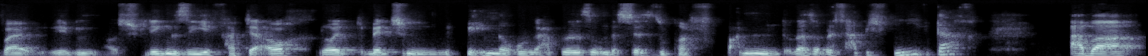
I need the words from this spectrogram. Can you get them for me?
weil eben aus Schlingensief hat ja auch Leute, Menschen mit Behinderung gehabt oder so und das ist ja super spannend oder so. Aber das habe ich nie gedacht. Aber,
